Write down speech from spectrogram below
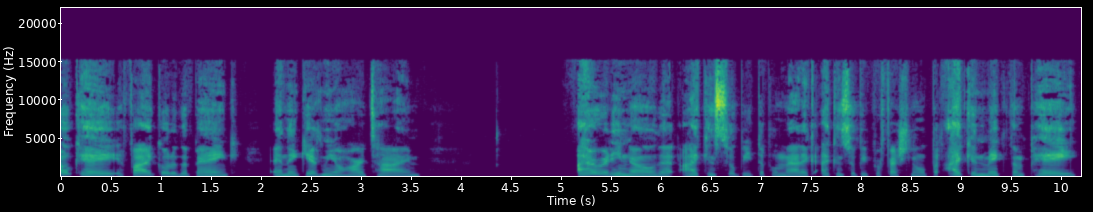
okay, if I go to the bank and they give me a hard time, I already know that I can still be diplomatic, I can still be professional, but I can make them pay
